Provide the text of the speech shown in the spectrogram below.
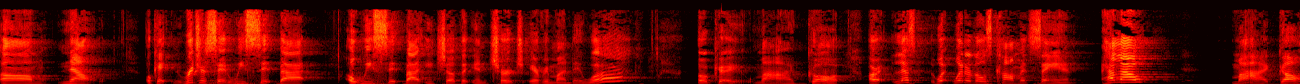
Um, now, okay, Richard said we sit by, oh, we sit by each other in church every Monday. What? Okay, my God. All right, let's, what, what are those comments saying? Hello? My God.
